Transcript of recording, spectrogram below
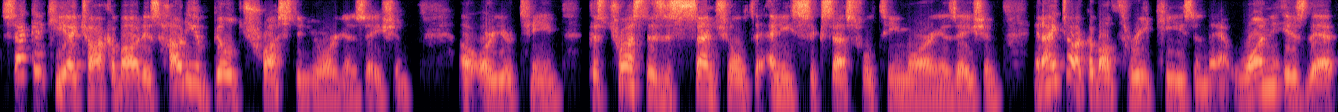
Second key I talk about is how do you build trust in your organization? Uh, or your team because trust is essential to any successful team or organization and i talk about three keys in that one is that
